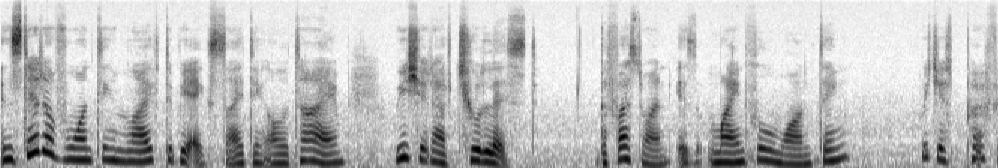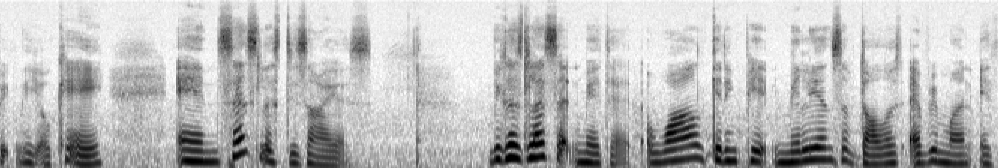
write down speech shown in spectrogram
Instead of wanting life to be exciting all the time, we should have two lists the first one is mindful wanting, which is perfectly okay, and senseless desires. Because let's admit it, while getting paid millions of dollars every month is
